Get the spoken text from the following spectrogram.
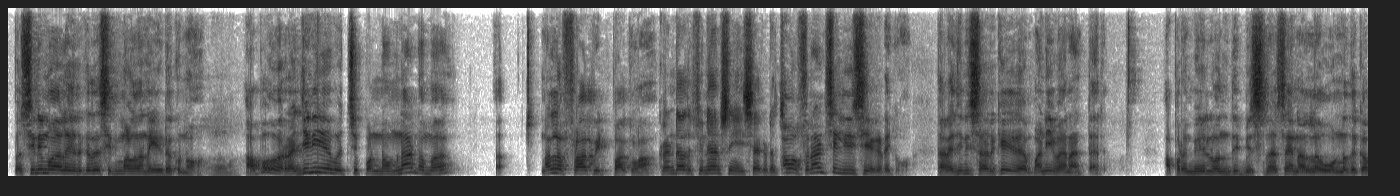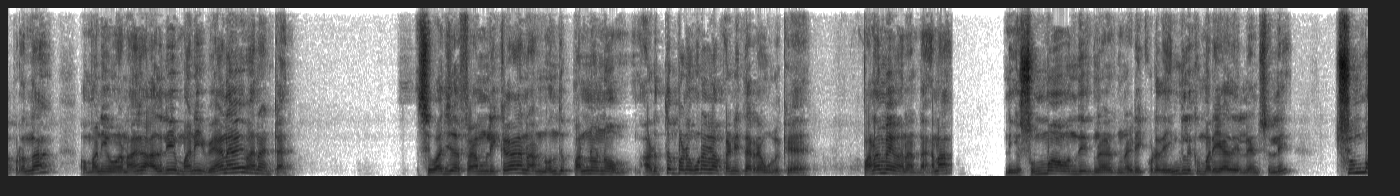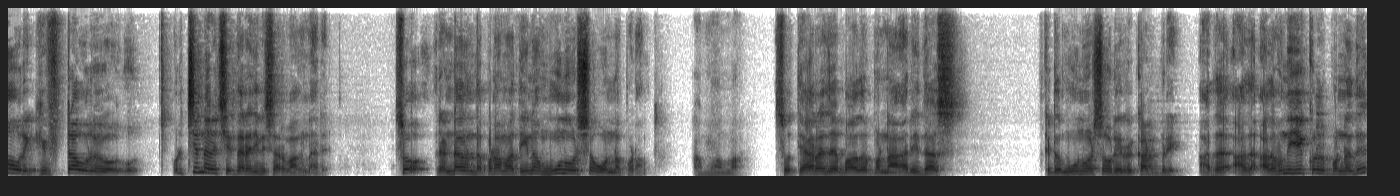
இப்போ சினிமாவில் இருக்கிறத சினிமாவில் தான் எடுக்கணும். அப்போது ரஜினியை வச்சு பண்ணோம்னா நம்ம நல்ல ப்ராஃபிட் பார்க்கலாம். ரெண்டாவது ஃபினான்ஸும் ஈஸியா கிடைச்சு அவன் ஃபினான்ஷியல் ஈஸியாக கிடைக்கும். ரஜினி சாருக்கு மணி வேணான்ட்டார். அப்புறமேல் வந்து பிஸ்னஸே நல்லா ஓடுனதுக்கப்புறம் தான் மணி வாங்கினாங்க அதுலேயும் மணி வேணவே வேணான்ட்டார். சிவாஜி ஃபேமிலிக்காக நான் வந்து பண்ணணும். அடுத்த படம் கூட நான் பண்ணி தர்றேன் உங்களுக்கு. பணமே வேணான்ட்டாங்க ஆனால் நீங்கள் சும்மா வந்து ந- நடிக்கக்கூடாது. எங்களுக்கு மரியாதை இல்லைன்னு சொல்லி சும்மா ஒரு கிஃப்டாக ஒரு ஒரு சின்ன விஷயத்தை ரஜினி சார் வாங்கினார். ஸோ ரெண்டாவது இந்த படம் பார்த்தீங்கன்னா மூணு வருஷம் ஓடின படம். ஆமா ஆமா ஸோ தியாகராஜ பாதர் பண்ண ஹரிதாஸ் கிட்ட மூணு வருஷம் ஒரு ரெக்கார்ட் பிரேக் அதை அதை அதை வந்து ஈக்குவல் பண்ணது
